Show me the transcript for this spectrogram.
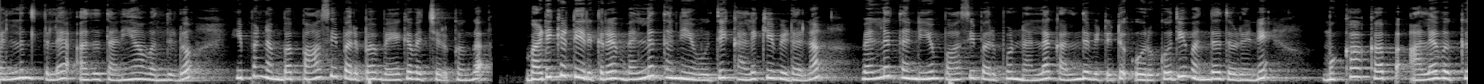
வெள்ளத்தில் அது தனியாக வந்துடும். இப்போ நம்ம பாசிப்பருப்பை வேக வச்சுருக்கோங்க. வடிகட்டி இருக்கிற வெள்ளை தண்ணியை ஊற்றி கலக்கி விடலாம். வெள்ளை தண்ணியும் பாசிப்பருப்பும் நல்லா கலந்து விட்டுட்டு ஒரு கொதி வந்ததுடனே முக்கால் கப் அளவுக்கு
